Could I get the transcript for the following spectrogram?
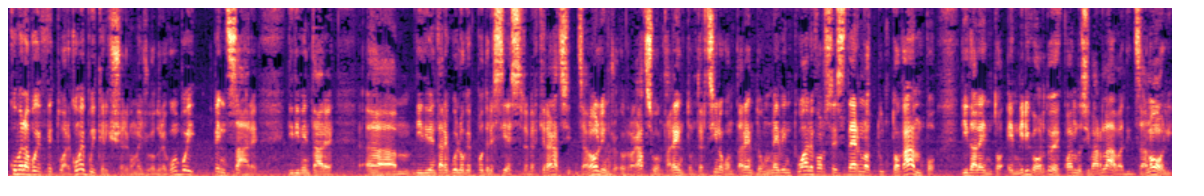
come la puoi effettuare? Come puoi crescere come giocatore? Come puoi pensare di diventare, um, di diventare quello che potresti essere? Perché ragazzi, Zanoli è un, un, ragazzo con talento, un terzino con talento, un eventuale forse esterno a tutto campo di talento e mi ricordo che quando si parlava di Zanoli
